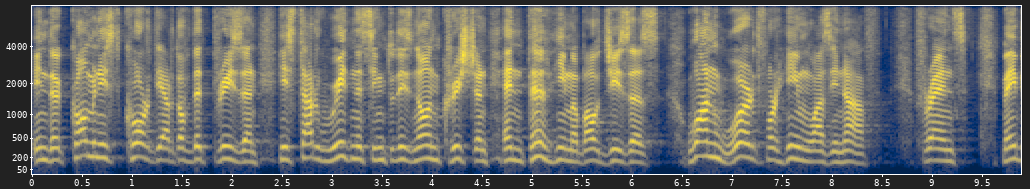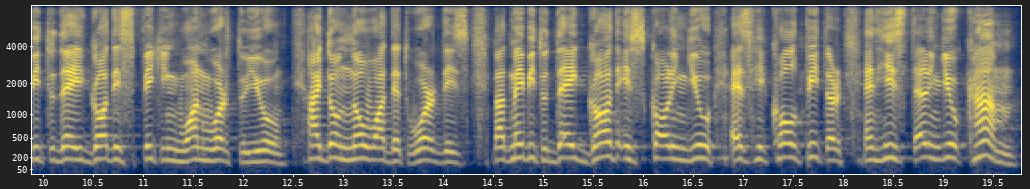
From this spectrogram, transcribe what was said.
in the communist courtyard of that prison. He started witnessing to this non-Christian and tell him about Jesus. One word for him was enough. Friends, maybe today God is speaking one word to you. I don't know what that word is, but maybe today God is calling you as he called Peter and he's telling you, come,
